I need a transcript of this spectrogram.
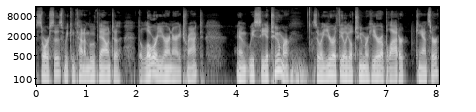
sources, we can kind of move down to the lower urinary tract and we see a tumor. So, a urothelial tumor here, a bladder cancer.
